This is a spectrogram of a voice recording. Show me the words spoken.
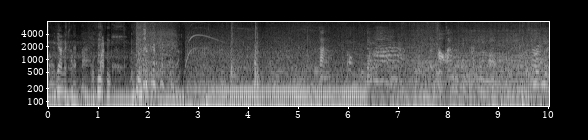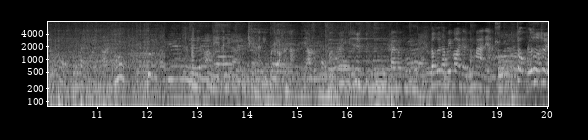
ขออนุญาตนะครับหมัดค่ะเอาอันนี้แต่งอันนี้ใช่เห็นลูกโป่งด้วยโอ้คือค่ะที่เอาลูกโป่งมาให้ไปไป ก็คือถ้าพี่บอยเดินขึ้นมาเนี่ยจบเลย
